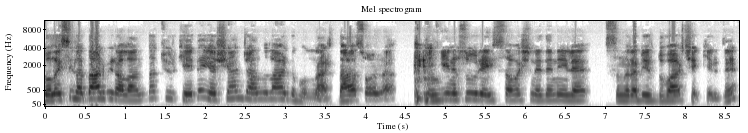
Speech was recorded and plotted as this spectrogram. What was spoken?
Dolayısıyla dar bir alanda Türkiye'de yaşayan canlılardı bunlar. Daha sonra yine Suriye İç Savaşı nedeniyle sınıra bir duvar çekildi.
